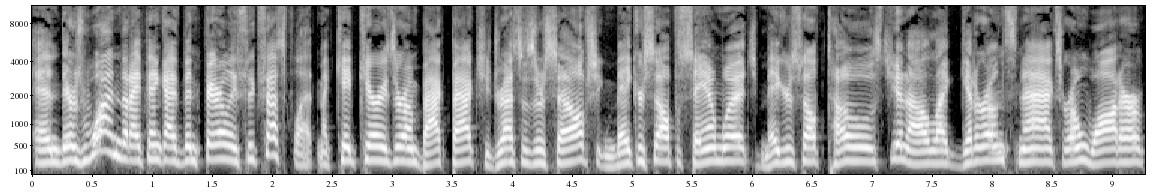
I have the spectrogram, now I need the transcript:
And there's one that I think I've been fairly successful at. My kid carries her own backpack. She dresses herself. She can make herself a sandwich, make herself toast, you know, like get her own snacks, her own water,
